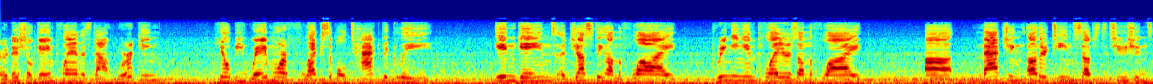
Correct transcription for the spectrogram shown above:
initial game plan is not working. He'll be way more flexible tactically in games, adjusting on the fly, bringing in players on the fly, uh, matching other team substitutions.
